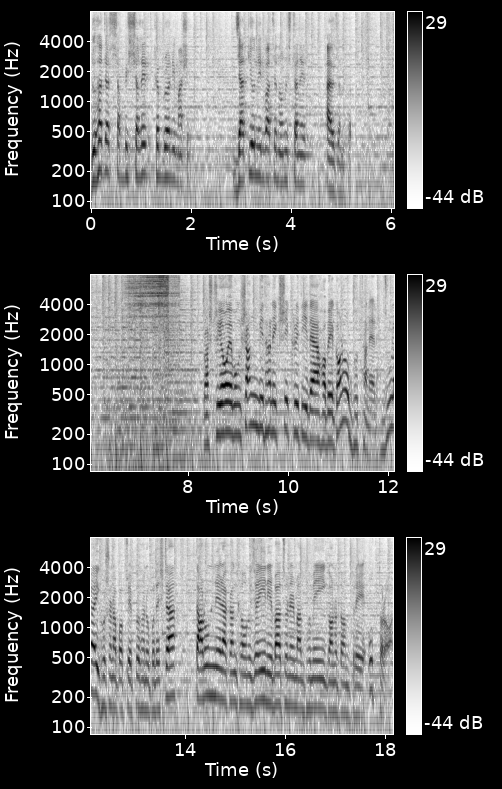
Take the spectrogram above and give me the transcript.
দু হাজার ছাব্বিশ সালের ফেব্রুয়ারি মাসে জাতীয় নির্বাচন অনুষ্ঠানের আয়োজন করে। রাষ্ট্রীয় এবং সাংবিধানিক স্বীকৃতি দেয়া হবে গণ অভ্যুত্থানের জুলাই ঘোষণাপত্রে প্রধান উপদেষ্টা। তারুণ্যের আকাঙ্ক্ষা অনুযায়ী নির্বাচনের মাধ্যমেই গণতন্ত্রে উত্তরণ।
